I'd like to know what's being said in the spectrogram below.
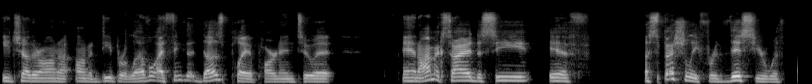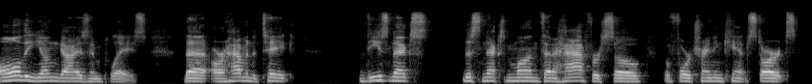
each other on a on a deeper level, I think that does play a part into it. And I'm excited to see if especially for this year with all the young guys in place that are having to take these next this next month and a half or so before training camp starts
